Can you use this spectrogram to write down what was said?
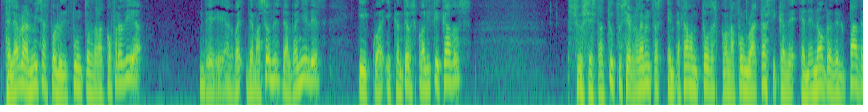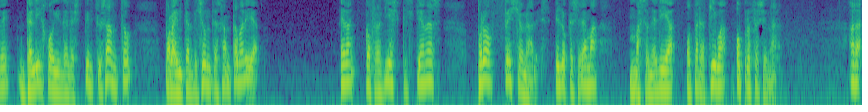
celebraban misas por los difuntos de la cofradía, de, masones, de albañiles y, y canteros cualificados, sus estatutos y reglamentos empezaban todos con la fórmula clásica de en el nombre del Padre, del Hijo y del Espíritu Santo, por la intercesión de Santa María, eran cofradías cristianas profesionales, es lo que se llama masonería operativa o profesional. Ahora,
